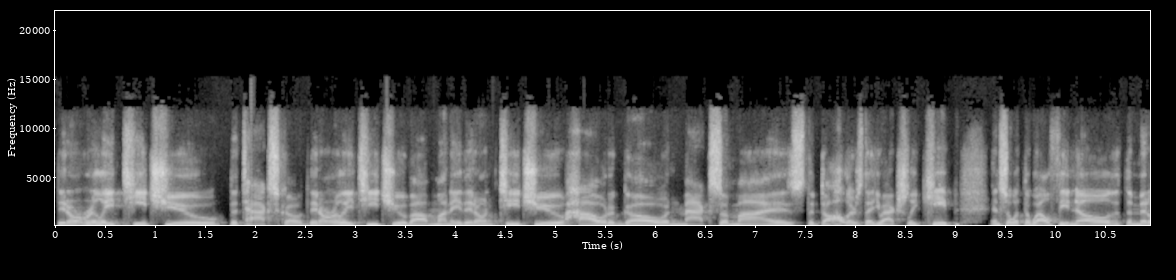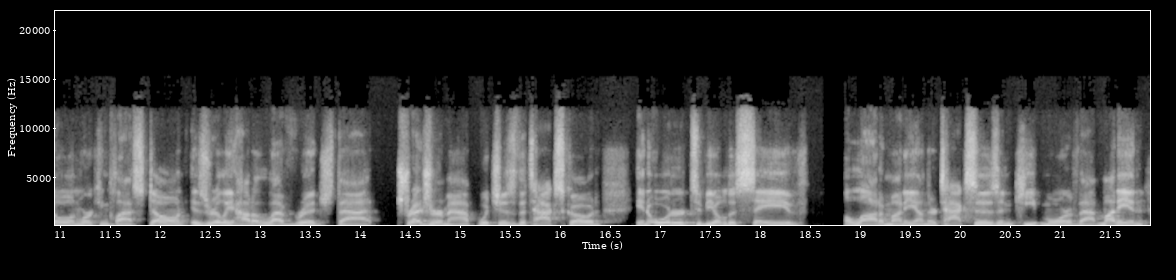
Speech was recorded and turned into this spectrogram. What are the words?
They don't really teach you the tax code. They don't really teach you about money. They don't teach you how to go and maximize the dollars that you actually keep. And so, what the wealthy know that the middle and working class don't is really how to leverage that treasure map, which is the tax code, in order to be able to save a lot of money on their taxes and keep more of that money. And,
